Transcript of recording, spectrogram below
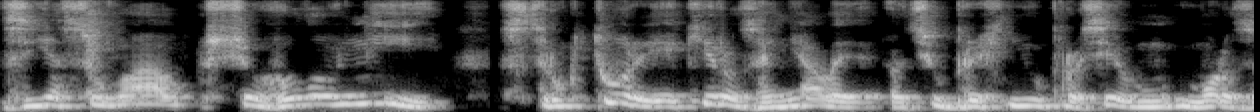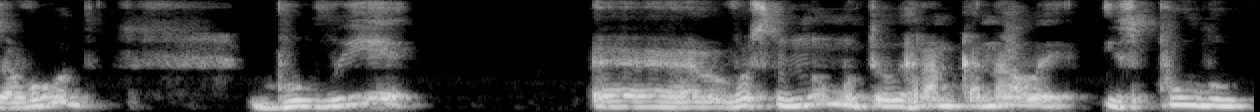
з'ясував, що головні структури, які розганяли оцю брехню про Сівморзавод, були е, в основному телеграм-канали із пулу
